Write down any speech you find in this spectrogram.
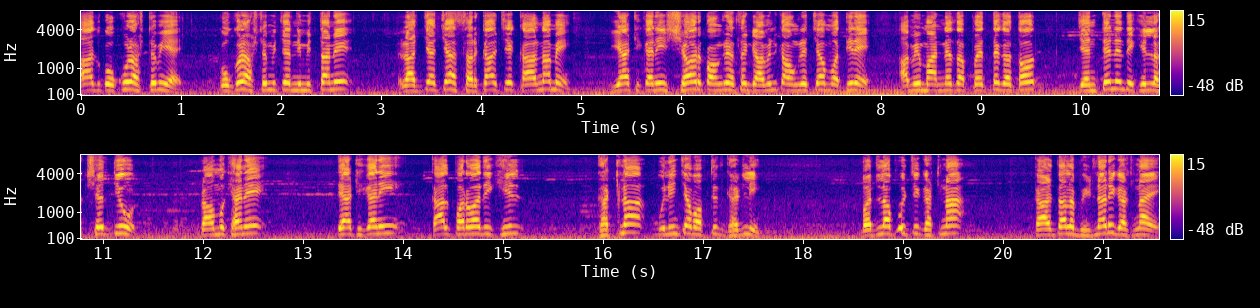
आज गोकुळ अष्टमी आहे. कोकण अष्टमीच्या निमित्ताने राज्याच्या सरकारचे कारनामे या ठिकाणी शहर काँग्रेस आणि ग्रामीण काँग्रेसच्या वतीने आम्ही मांडण्याचा प्रयत्न करतो आहोत. जनतेने देखील लक्ष देऊन प्रामुख्याने त्या ठिकाणी काल परवा देखील घटना मुलींच्या बाबतीत घडली. बदलापूरची घटना काळजाला भिडणारी घटना आहे.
